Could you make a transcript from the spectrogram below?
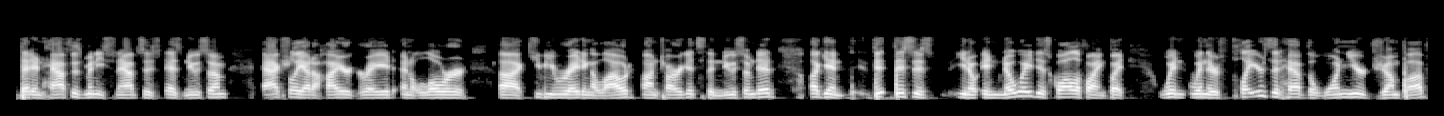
that in half as many snaps as, as Newsome actually had a higher grade and a lower uh, QB rating allowed on targets than Newsome did. Again, th- this is, you know, in no way disqualifying, but when when there's players that have the one year jump up,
